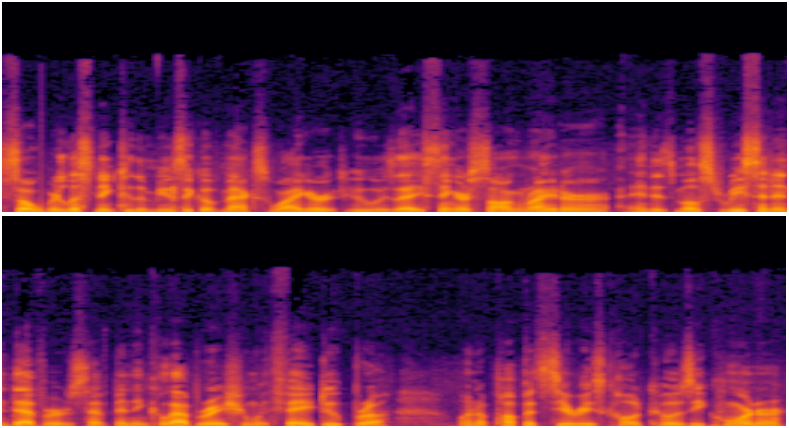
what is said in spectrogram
So we're listening to the music of Max Weigert, who is a singer-songwriter, and his most recent endeavors have been in collaboration with Faye Dupras on a puppet series called Cozy Corner.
